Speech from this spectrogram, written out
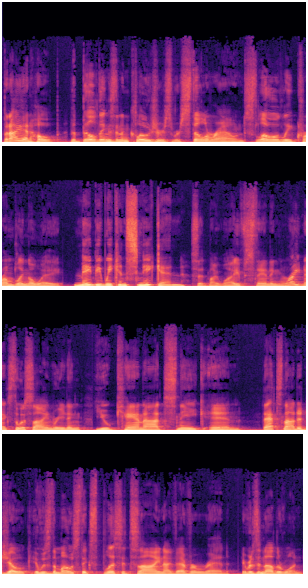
But I had hope. The buildings and enclosures were still around, slowly crumbling away. Maybe we can sneak in, said my wife, standing right next to a sign reading, You cannot sneak in. That's not a joke. It was the most explicit sign I've ever read. Here was another one.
